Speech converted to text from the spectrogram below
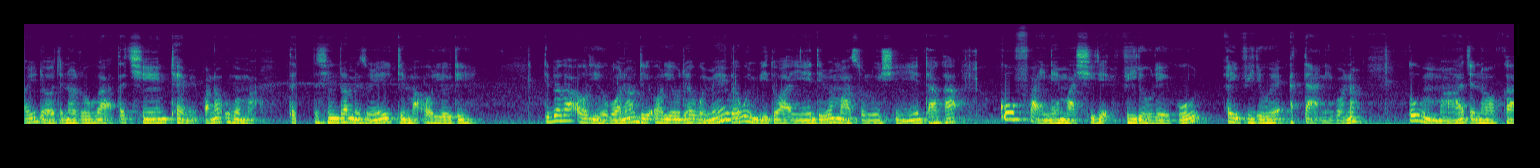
အဲ့တော့ကျွန်တော်တို့ကတချင်းထည့်မယ်ပေါ့နော်ဥပမာတချင်းထွက်မယ်ဆိုရင်ဒီမှာ audio ဒီဒီဘက်က audio ပေါ့နော်ဒီ audio ထဲဝင်မယ်ထဲဝင်ပြီးသွားရင်ဒီဘက်မှာဆိုလို့ရှိရင်ဒါကကိုယ် file ထဲမှာရှိတဲ့ဗီဒီယိုတွေကိုအဲ့ဗီဒီယိုရဲ့အတန်လေးပေါ့နော်ဥပမာကျွန်တော်ကဥ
